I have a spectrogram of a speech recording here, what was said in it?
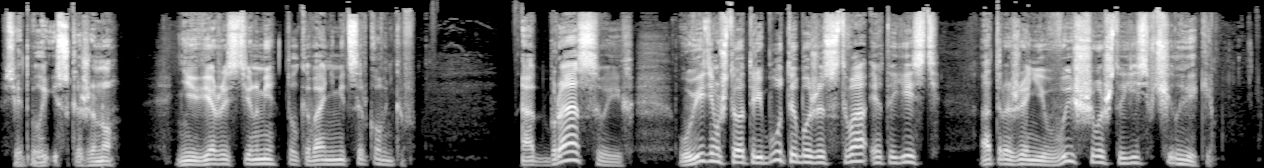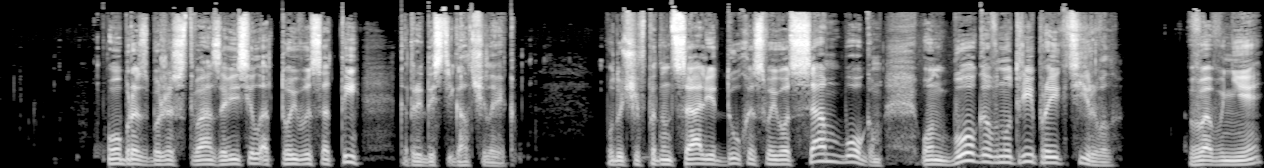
все это было искажено невежественными толкованиями церковников. Отбрасывая их, увидим, что атрибуты божества — это есть отражение высшего, что есть в человеке. Образ божества зависел от той высоты, которой достигал человек. Будучи в потенциале духа своего сам Богом, он Бога внутри проектировал. Вовне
